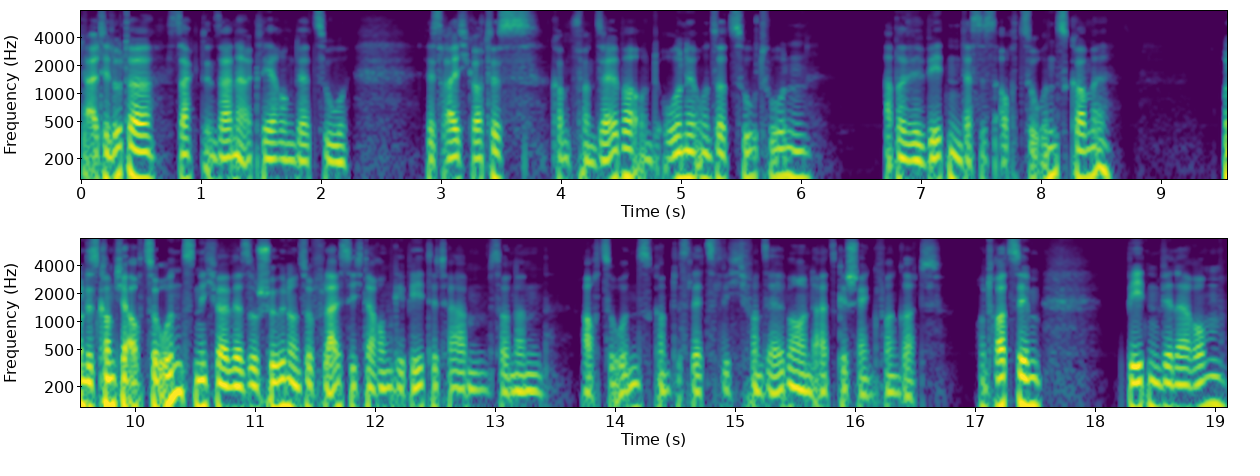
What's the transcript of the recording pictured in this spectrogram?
Der alte Luther sagt in seiner Erklärung dazu, das Reich Gottes kommt von selber und ohne unser Zutun, aber wir beten, dass es auch zu uns komme, und es kommt ja auch zu uns, nicht weil wir so schön und so fleißig darum gebetet haben, sondern auch zu uns kommt es letztlich von selber und als Geschenk von Gott. Und trotzdem beten wir darum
